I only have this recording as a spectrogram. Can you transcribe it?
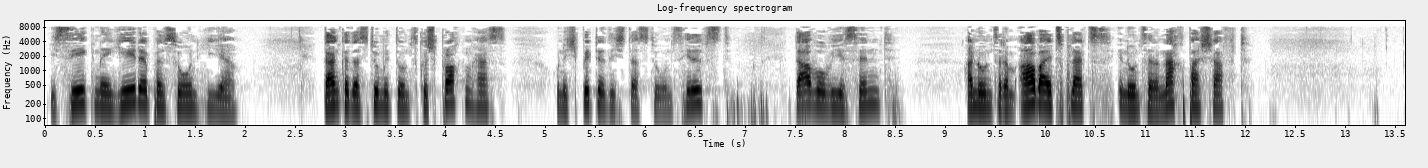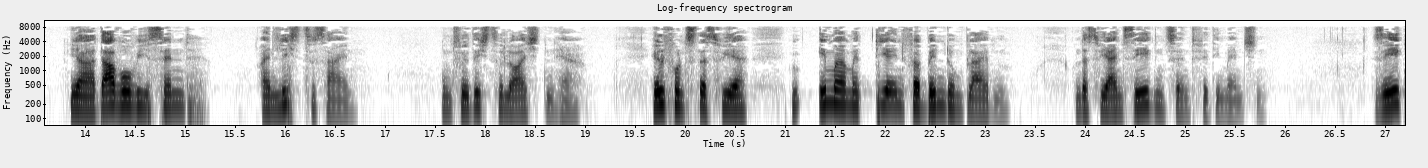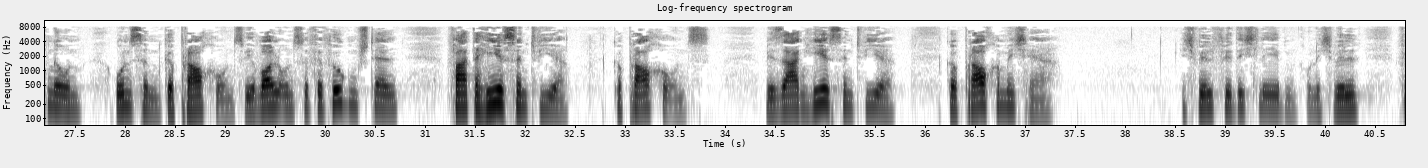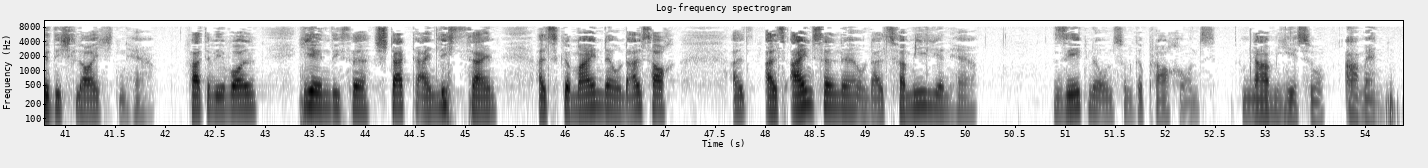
Ich segne jede Person hier. Danke, dass du mit uns gesprochen hast und ich bitte dich, dass du uns hilfst, da wo wir sind, an unserem Arbeitsplatz, in unserer Nachbarschaft, ja, da wo wir sind, ein Licht zu sein und für dich zu leuchten, Herr. Hilf uns, dass wir immer mit dir in Verbindung bleiben und dass wir ein Segen sind für die Menschen. Segne uns und gebrauche uns. Wir wollen uns zur Verfügung stellen. Vater, hier sind wir. Gebrauche uns. Wir sagen, hier sind wir. Gebrauche mich, Herr. Ich will für dich leben und ich will für dich leuchten, Herr. Vater, wir wollen hier in dieser Stadt ein Licht sein, als Gemeinde und als auch als, als Einzelne und als Familien, Herr. Segne uns und gebrauche uns. Im Namen Jesu. Amen.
